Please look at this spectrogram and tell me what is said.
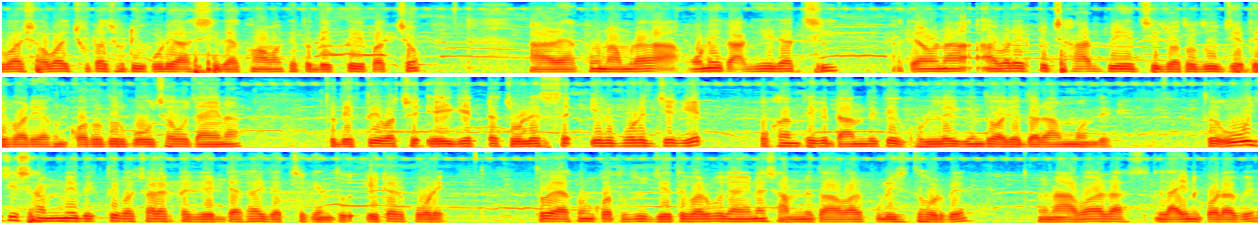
এবার সবাই ছোটাছুটি করে আসছি। দেখো, আমাকে তো দেখতেই পাচ্ছ। আর এখন আমরা অনেক আগিয়ে যাচ্ছি। কেননা আবার একটু ছাড় পেয়েছি। যত দূর যেতে পারি, এখন কত দূর পৌঁছাবো যায় না। তো দেখতেই পাচ্ছ, এই গেটটা চলে এসছে। এরপরের যে গেট, ওখান থেকে ডান দিকে ঘুরলেই কিন্তু অযোধ্যা রাম মন্দির। তো ওই যে সামনে দেখতে পাচ্ছ আর একটা গেট দেখাই যাচ্ছে কিন্তু এটার পরে। তো এখন কত দূর যেতে পারব জানি না। সামনে তো আবার পুলিশ ধরবে। মানে আবার লাইন করাবে।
